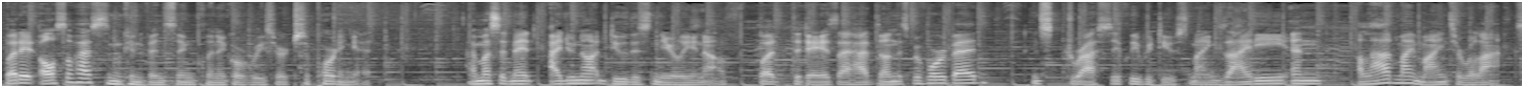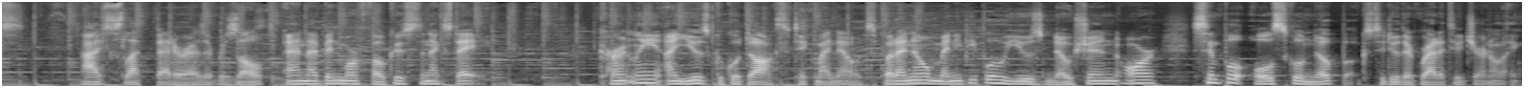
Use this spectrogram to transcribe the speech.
but it also has some convincing clinical research supporting it. I must admit, I do not do this nearly enough, but the days I have done this before bed, it's drastically reduced my anxiety and allowed my mind to relax. I slept better as a result, and I've been more focused the next day. Currently, I use Google Docs to take my notes, but I know many people who use Notion or simple old school notebooks to do their gratitude journaling.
